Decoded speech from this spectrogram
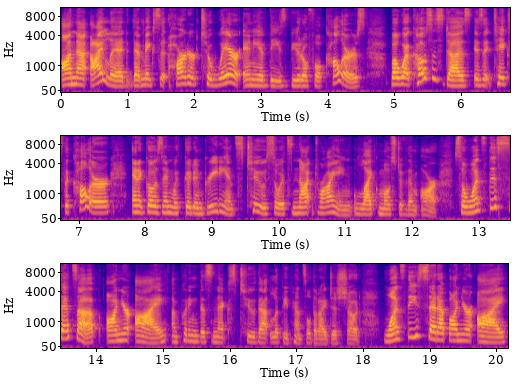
on that eyelid that makes it harder to wear any of these beautiful colors but what Kosas does is it takes the color and it goes in with good ingredients too so it's not drying like most of them are. So once this sets up on your eye I'm putting this next to that lippy pencil that I just showed. Once these set up on your eye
